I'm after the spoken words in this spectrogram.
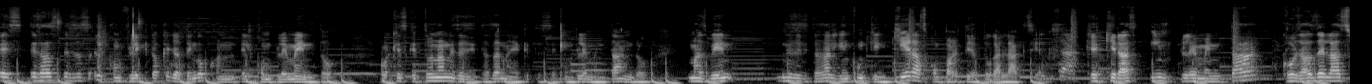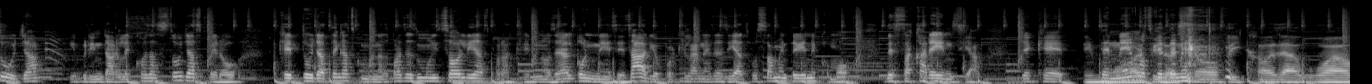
es, esas- ese es el conflicto que yo tengo con el complemento. Porque es que tú no necesitas a nadie que te esté complementando. Más bien necesitas a alguien con quien quieras compartir tu galaxia. Exacto. Que quieras implementar cosas de la suya y brindarle cosas tuyas, pero que tú ya tengas como unas bases muy sólidas para que no sea algo necesario, porque la necesidad justamente viene como de esta carencia, de que Y tenemos que tener... filosófica, o sea, wow.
